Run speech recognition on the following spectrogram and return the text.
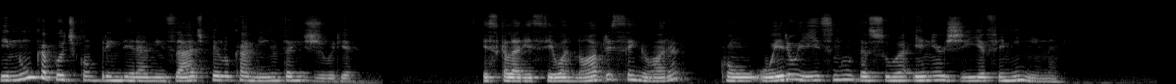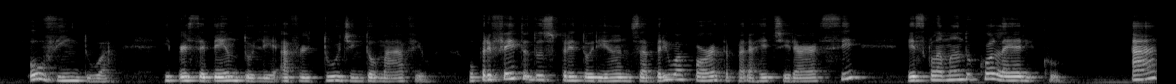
e nunca pude compreender a amizade pelo caminho da injúria. Esclareceu a nobre senhora com o heroísmo da sua energia feminina. Ouvindo-a e percebendo-lhe a virtude indomável, o prefeito dos pretorianos abriu a porta para retirar-se, exclamando colérico: Há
